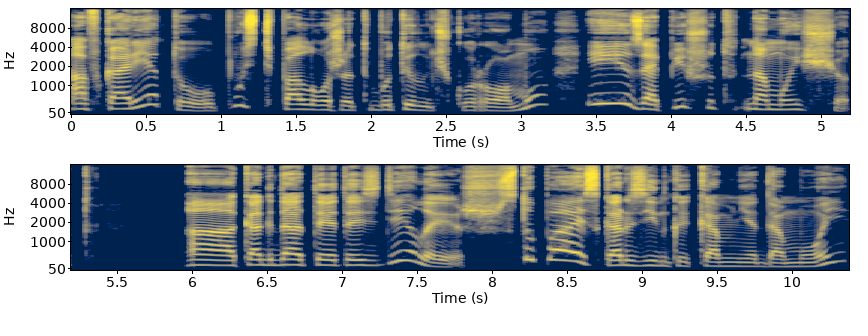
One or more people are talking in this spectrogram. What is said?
А в карету пусть положат бутылочку рому и запишут на мой счет. А когда ты это сделаешь, ступай с корзинкой ко мне домой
